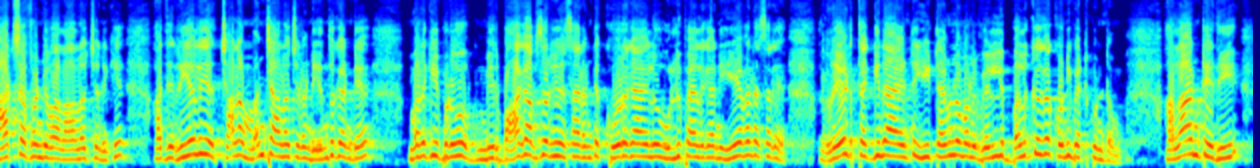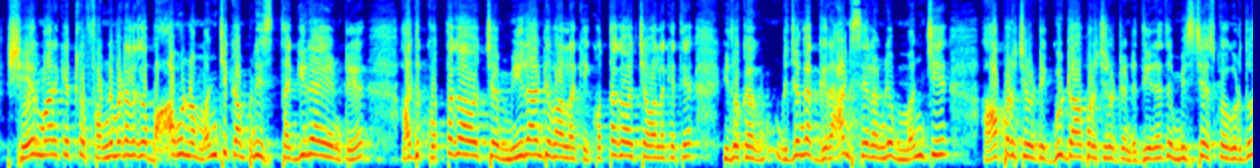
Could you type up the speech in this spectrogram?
హ్యాట్స్ ఆఫ్ అండి వాళ్ళ ఆలోచనకి. అది రియలీ చాలా మంచి ఆలోచన అండి. ఎందుకంటే మనకి ఇప్పుడు మీరు బాగా అబ్జర్వ్ చేశారంటే కూరగాయలు ఉల్లిపాయలు కానీ ఏమైనా సరే రేట్ తగ్గినాయంటే ఈ టైంలో మనం వెళ్ళి బల్క్గా కొని పెట్టుకుంటాం. అలాంటిది షేర్ మార్కెట్లో ఫండమెంటల్గా బాగున్న మంచి కంపెనీస్ తగ్గినాయంటే అది కొత్తగా వచ్చే మీలాంటి వాళ్ళకి కొత్తగా వచ్చే వాళ్ళకైతే ఇది ఒక నిజంగా గ్రాండ్ సేల్ అండి. మంచి ఆపర్చునిటీ గుడ్ ఆపర్చునిటీ అండి. దీని అయితే మిస్ చేసుకోకూడదు.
